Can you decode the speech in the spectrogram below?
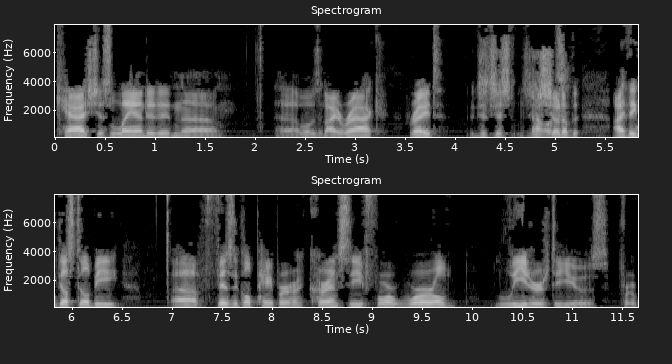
cash just landed in uh, uh, what was it, Iraq, right? It just just, just showed up. I think there'll still be uh, physical paper currency for world leaders to use. For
